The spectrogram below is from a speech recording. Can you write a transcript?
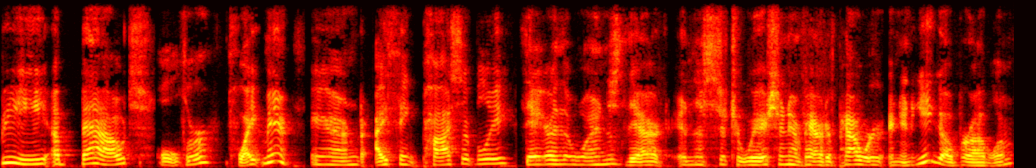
be about older white men. And I think possibly they are the ones that in this situation have had a power and an ego problem,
